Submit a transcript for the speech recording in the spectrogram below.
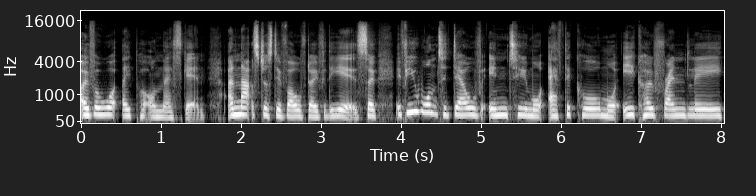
over what they put on their skin. And that's just evolved over the years. So if you want to delve into more ethical, more eco friendly,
